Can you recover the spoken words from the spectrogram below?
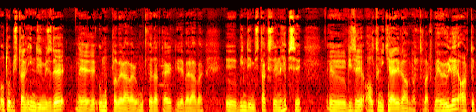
otobüsten indiğimizde e, Umut'la beraber, Umut Vedat Gayretli ile beraber e, bindiğimiz taksilerin hepsi e, bize altın hikayeleri anlattılar. Ve öyle artık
